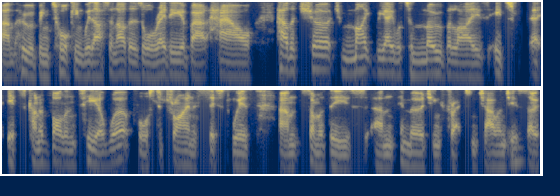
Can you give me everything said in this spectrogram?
um, who have been talking with us and others already about how how the church might be able to mobilize its uh, its kind of volunteer workforce to try and assist with um, some of these um, emerging threats and challenges. So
